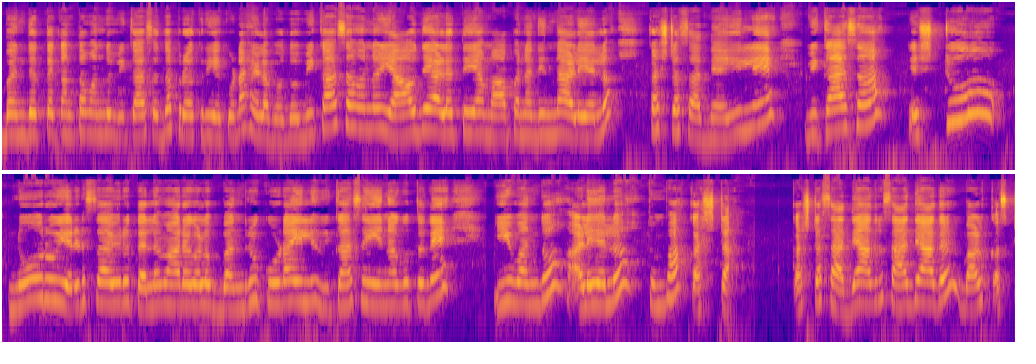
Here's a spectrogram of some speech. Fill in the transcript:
ಬಂದಿರತಕ್ಕಂಥ ಒಂದು ವಿಕಾಸದ ಪ್ರಕ್ರಿಯೆ ಕೂಡ ಹೇಳಬಹುದು. ವಿಕಾಸವನ್ನು ಯಾವುದೇ ಅಳತೆಯ ಮಾಪನದಿಂದ ಅಳೆಯಲು ಕಷ್ಟ ಸಾಧ್ಯ ಇಲ್ಲಿ ವಿಕಾಸ ಎಷ್ಟು? ನೂರು, ಎರಡು ಸಾವಿರ ತಲೆಮಾರುಗಳು ಬಂದರೂ ಕೂಡ ಇಲ್ಲಿ ವಿಕಾಸ ಏನಾಗುತ್ತದೆ? ಈ ಒಂದು ಅಳೆಯಲು ತುಂಬ ಕಷ್ಟ. ಕಷ್ಟ ಸಾಧ್ಯ, ಆದರೂ ಸಾಧ್ಯ ಆದರೆ ಭಾಳ ಕಷ್ಟ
